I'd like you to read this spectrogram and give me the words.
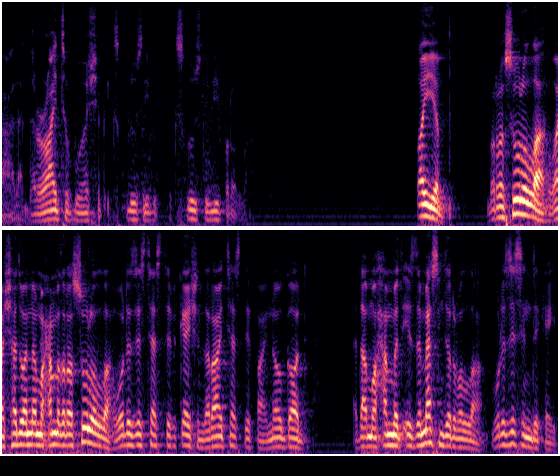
ta'ala. The right of worship exclusively, exclusively for Allah. طيب Rasulullah, wa anna Muhammad Rasulullah. What is this testification? That I testify, no God, that Muhammad is the messenger of Allah. What does this indicate?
